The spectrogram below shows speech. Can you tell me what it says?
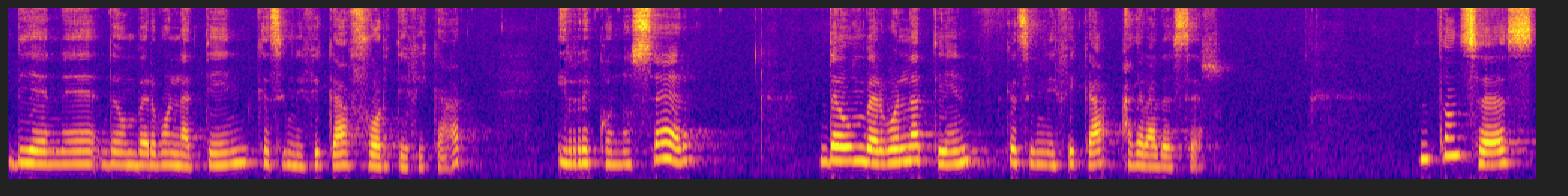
viene de un verbo en latín que significa fortificar y reconocer de un verbo en latín que significa agradecer. Entonces,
